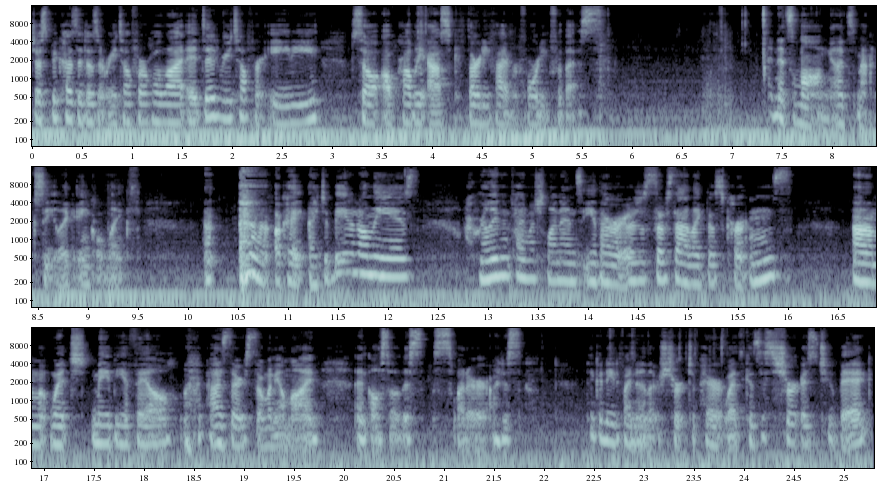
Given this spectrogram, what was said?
just because it doesn't retail for a whole lot. It did retail for 80, so I'll probably ask 35 or 40 for this. And it's long, it's maxi, like ankle length. okay, I debated on these. I really didn't find much linens either. It was just so sad, like those curtains, um, which may be a fail as there's so many online. And also this sweater, I just think I need to find another shirt to pair it with because this shirt is too big.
